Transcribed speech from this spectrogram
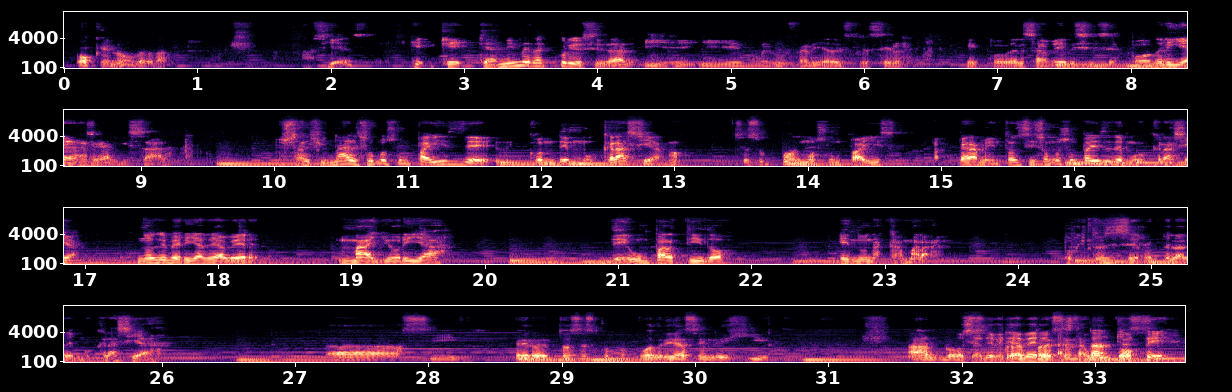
o que no, verdad? Así es. Que, a mí me da curiosidad y, me gustaría después el, poder saber si se podría realizar. Pues al final somos un país de, con democracia, ¿no? Se supone. Somos un país, espérame, entonces si somos un país de democracia, no debería de haber mayoría de un partido en una cámara, porque entonces se rompe la democracia. Ah, sí. pero entonces, ¿cómo podrías elegir a los O sea, debería haber hasta un tope.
